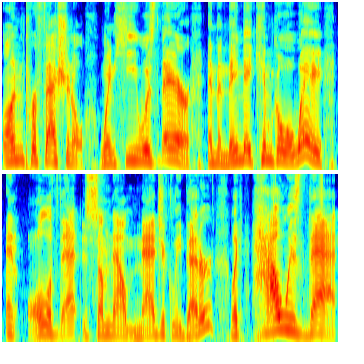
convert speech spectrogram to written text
unprofessional when he was there, and then they make him go away, and all of that is somehow magically better. Like, how is that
